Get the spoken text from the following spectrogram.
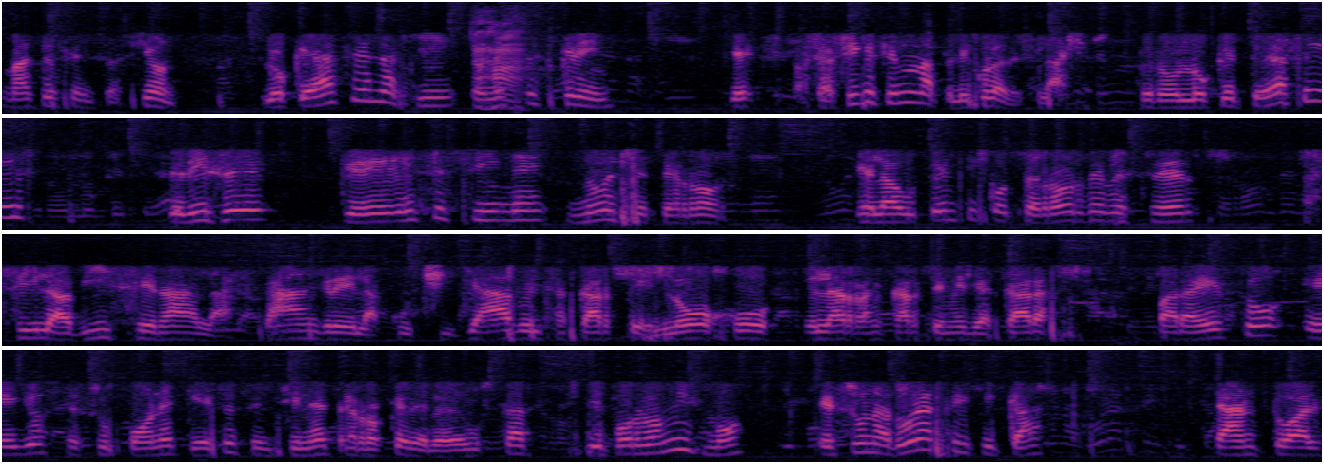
más de sensación. Lo que hacen aquí, en este screen, que, o sea, sigue siendo una película de slash, pero lo que te hace es, te dice que ese cine no es de terror, que el auténtico terror debe ser así la víscera, la sangre, el acuchillado, el sacarte el ojo, el arrancarte media cara. Para eso ellos se supone que ese es el cine de terror que debe de gustar. Y por lo mismo es una dura crítica tanto al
